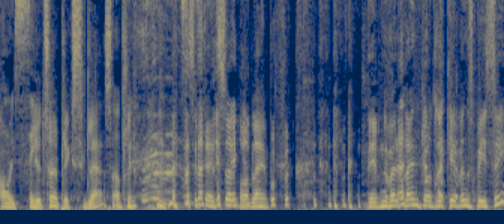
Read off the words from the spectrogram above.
On le sait. y a-tu un plexiglas entre les... c'est peut-être ça le problème. Des nouvelles plaintes contre Kevin Spacey?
